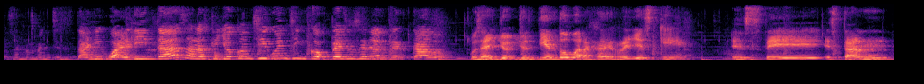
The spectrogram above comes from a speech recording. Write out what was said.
o sea, no manches, están igualitas a las que yo consigo en 5 pesos en el mercado. O sea, yo, yo entiendo, Baraja de Reyes, que este, están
